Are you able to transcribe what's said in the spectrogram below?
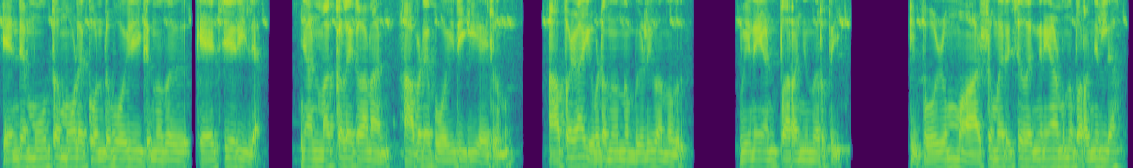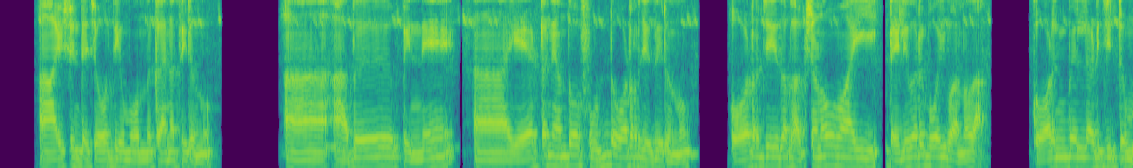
എന്റെ മൂത്ത മോളെ കൊണ്ടുപോയിരിക്കുന്നത് കേച്ചേരിയില്ല. ഞാൻ മക്കളെ കാണാൻ അവിടെ പോയിരിക്കുകയായിരുന്നു. അപ്പോഴാ ഇവിടെ നിന്നും വിളി വന്നത്. വിനയൻ പറഞ്ഞു നിർത്തി. ഇപ്പോഴും മാഷ് മരിച്ചത് എങ്ങനെയാണെന്ന് പറഞ്ഞില്ല. ആയുഷിന്റെ ചോദ്യം ഒന്ന് കനത്തിരുന്നു. അത് പിന്നെ ഏട്ടൻ എന്തോ ഫുഡ് ഓർഡർ ചെയ്തിരുന്നു. ഓർഡർ ചെയ്ത ഭക്ഷണവുമായി ഡെലിവറി ബോയ് വന്നതാ. കോളിംഗ് ബെൽ അടിച്ചിട്ടും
